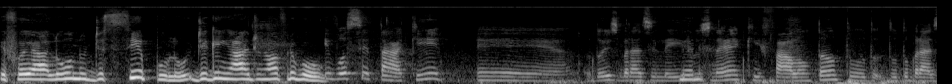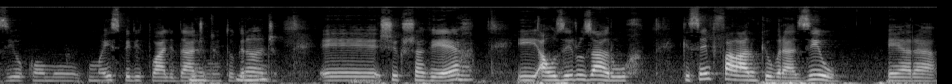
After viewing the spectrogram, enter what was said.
e foi aluno, discípulo de Guinhard de Nova Friburgo. E você está aqui, é, dois brasileiros, né, que falam tanto do, do- Brasil como uma espiritualidade Muito. muito grande, é, Chico Xavier e Alziro Zarur, que sempre falaram que o Brasil era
